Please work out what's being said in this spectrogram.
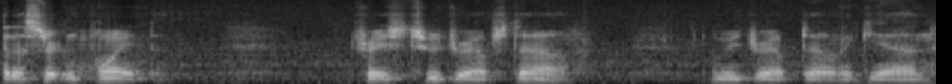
at a certain point, trace 2 drops down. Let me drop down again.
